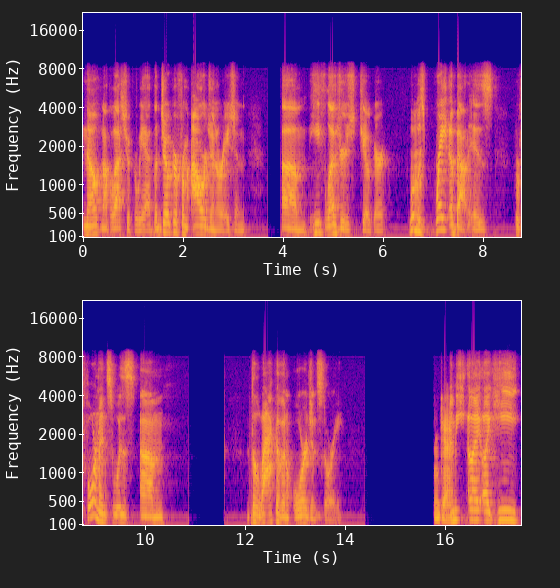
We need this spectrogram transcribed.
no, not the last Joker we had. The Joker from our generation, um, Heath Ledger's Joker. What was great about his performance was um, the lack of an origin story. okay. I mean, like, like he,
